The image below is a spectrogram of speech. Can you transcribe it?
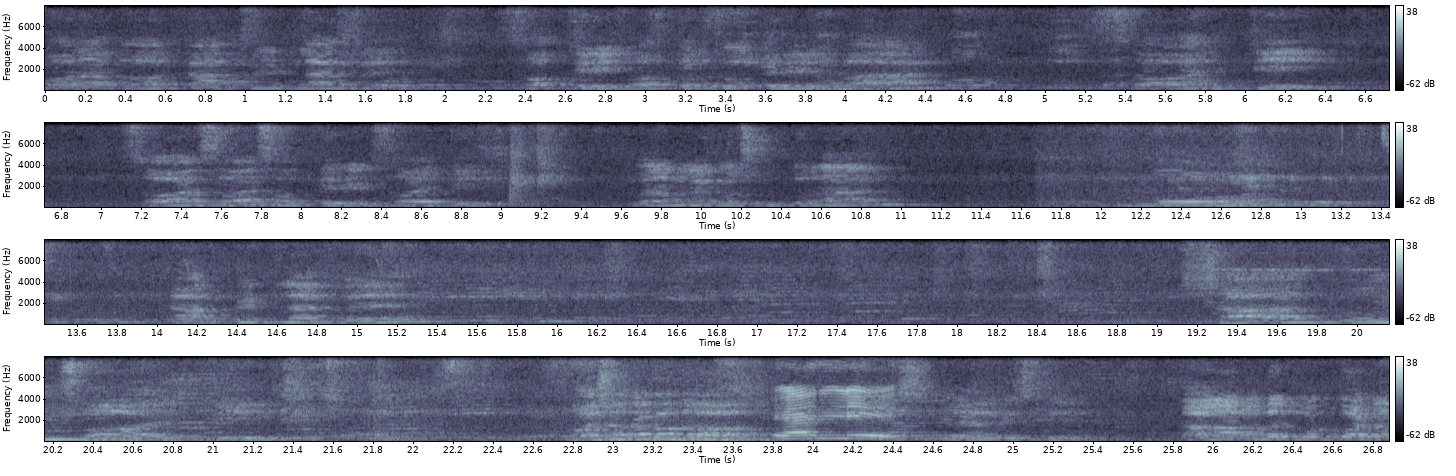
বরাবর কার্পেট লাগবে? ছত্রিশ প্রস্থ ছত্রিশ ভাগ ছয়টি। ছয় ছয় ছত্রিশ ছয়টি। এবার আমরা লিখব সুতরাং মোট কার্পেট লাগবে? সাত গুণ ছয় ত্রিশ ছয় সাতা কত? বিয়াল্লিশ। বিয়াল্লিশটি। তাহলে আমাদের মোট কয়টা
